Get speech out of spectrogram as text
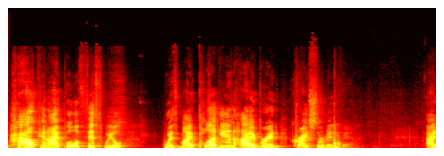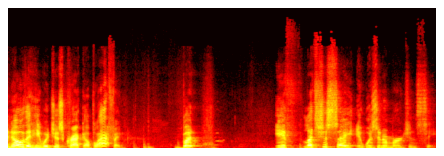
How can I pull a fifth wheel with my plug in hybrid Chrysler minivan? I know that he would just crack up laughing. But if, let's just say it was an emergency,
